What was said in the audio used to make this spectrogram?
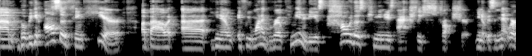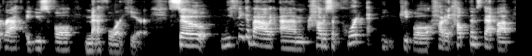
Um, but we can also think here about, uh, you know, if we want to grow communities, how are those communities actually structured? You know, is a network graph a useful metaphor here? So we think about um, how to support people, how to help them step up,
